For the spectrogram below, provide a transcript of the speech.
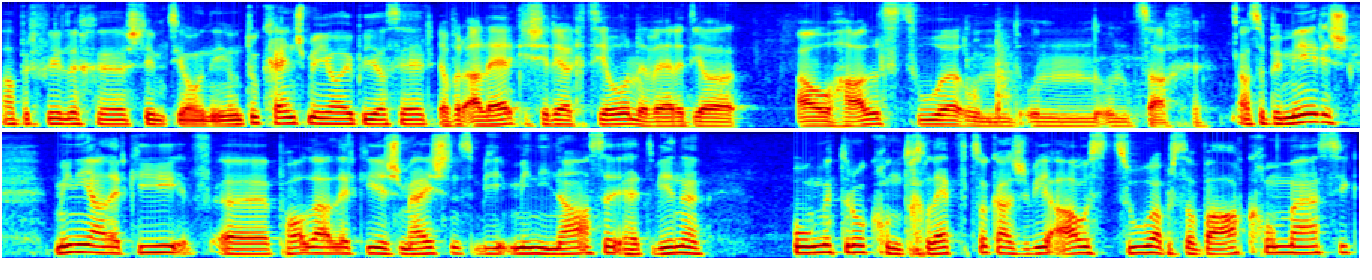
Aber vielleicht äh, stimmt sie auch nicht. Und du kennst mich ja, ich bin ja sehr. Ja, aber allergische Reaktionen wären ja auch Hals zu und, und, und Sachen. Also bei mir ist meine Allergie, äh, Pollenallergie, ist meistens meine Nase hat wie einen Unterdruck und klebt sogar, ist wie alles zu, aber so vakuummäßig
